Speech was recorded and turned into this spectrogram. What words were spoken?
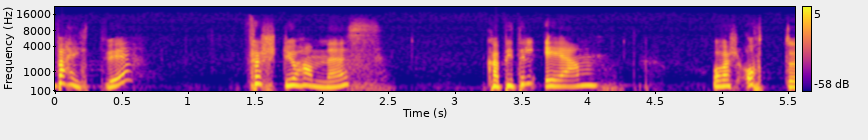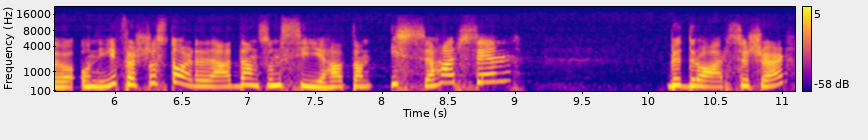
veit vi 1. Johannes kapittel 1 og vers 8 og 9. Først så står det at den som sier at han ikke har synd, bedrar seg sjøl.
